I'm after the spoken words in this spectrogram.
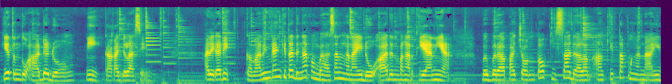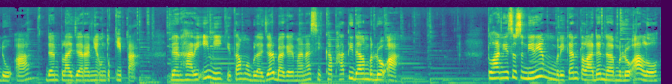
Ya tentu ada dong. Nih, kakak jelasin. Adik-adik, kemarin kan kita dengar pembahasan mengenai doa dan pengertiannya. Beberapa contoh kisah dalam Alkitab mengenai doa dan pelajarannya untuk kita. Dan hari ini kita mau belajar bagaimana sikap hati dalam berdoa. Tuhan Yesus sendiri yang memberikan teladan dalam berdoa loh,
